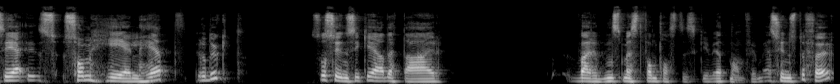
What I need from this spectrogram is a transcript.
så jeg, som helhet produkt, så syns ikke jeg dette er verdens mest fantastiske Vietnamfilm. Jeg syns det før.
